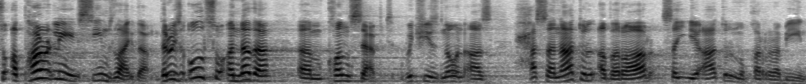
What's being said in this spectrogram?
So apparently it seems like that. There is also another um, concept which is known as Hasanatul Abrar Sayyiatul Muqarrabin.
